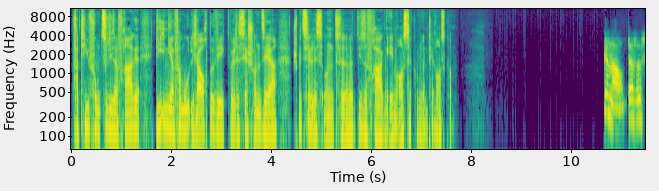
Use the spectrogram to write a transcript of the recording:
Vertiefung zu dieser Frage, die ihn ja vermutlich auch bewegt, weil das ja schon sehr speziell ist und äh, diese Fragen eben aus der Community rauskommen. Genau, das ist,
